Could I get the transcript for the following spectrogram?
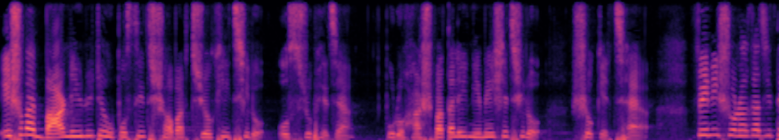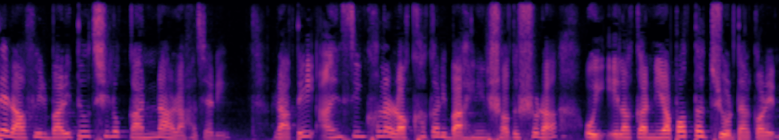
এ সময় বার্ন ইউনিটে উপস্থিত সবার চোখেই ছিল অশ্রু ভেজা। পুরো হাসপাতালেই নেমে এসেছিল শোকের ছায়া। ফেনী সোনাগাজীতে রাফির বাড়িতেও ছিল কান্না আর আহাজারি। রাতেই আইন শৃঙ্খলা রক্ষাকারী বাহিনীর সদস্যরা ওই এলাকার নিরাপত্তা জোরদার করেন।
